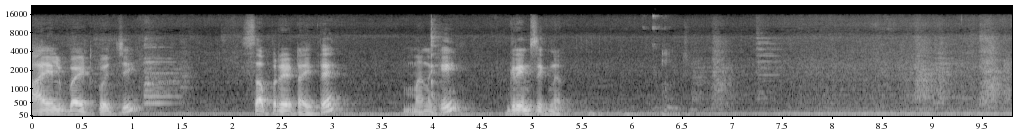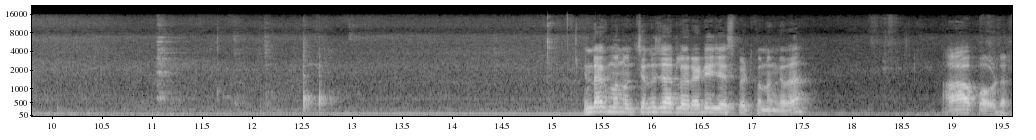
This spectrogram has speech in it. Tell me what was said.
ఆయిల్ బయటకు వచ్చి సపరేట్ అయితే మనకి గ్రీన్ సిగ్నల్ ఇందాక మనం చిన్న జార్లో రెడీ చేసి పెట్టుకున్నాం కదా? ఆ పౌడర్.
